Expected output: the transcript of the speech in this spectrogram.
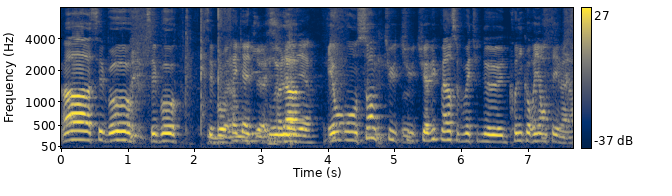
Ah, c'est beau, c'est beau, c'est beau. Très quali Voilà. Et on, on sent que tu, tu, tu as vu que maintenant ça pouvait être une, une chronique orientée. Maintenant.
